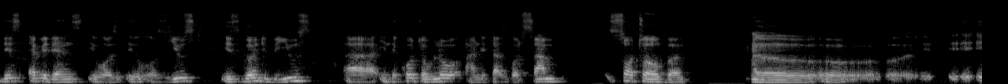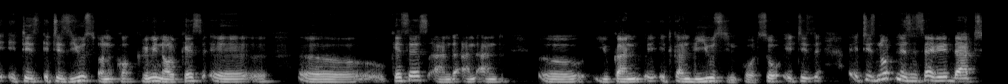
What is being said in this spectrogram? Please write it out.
this evidence it was it was used is going to be used uh, in the court of law and it has got some sort of uh, uh, uh, it is it is used on criminal case uh, cases and and and you can it can be used in court. So it is it is not necessary that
